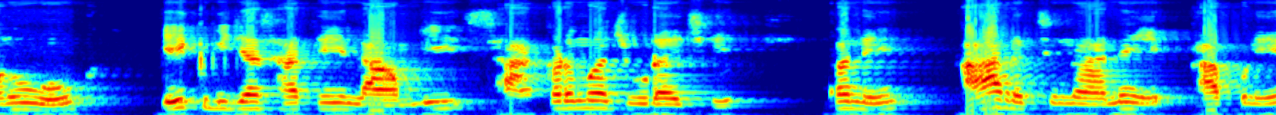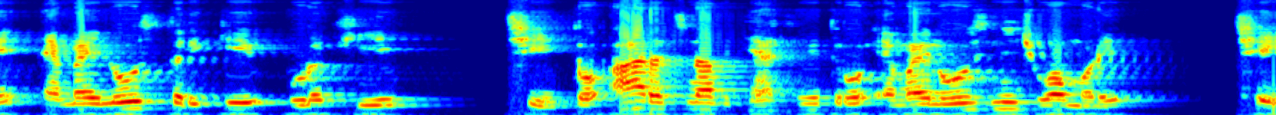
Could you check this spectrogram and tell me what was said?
અણુઓ એકબીજા સાથે લાંબી સાંકળમાં જોડાય છે અને આ રચનાને આપણે એમાઇલોઝ તરીકે ઓળખીએ છીએ. તો આ રચના વિદ્યાર્થી મિત્રો એમાઇલોઝની જોવા મળે છે.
